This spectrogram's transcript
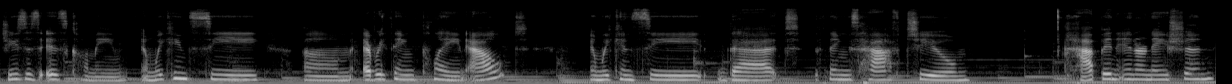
Jesus is coming, and we can see um, everything playing out, and we can see that things have to happen in our nation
